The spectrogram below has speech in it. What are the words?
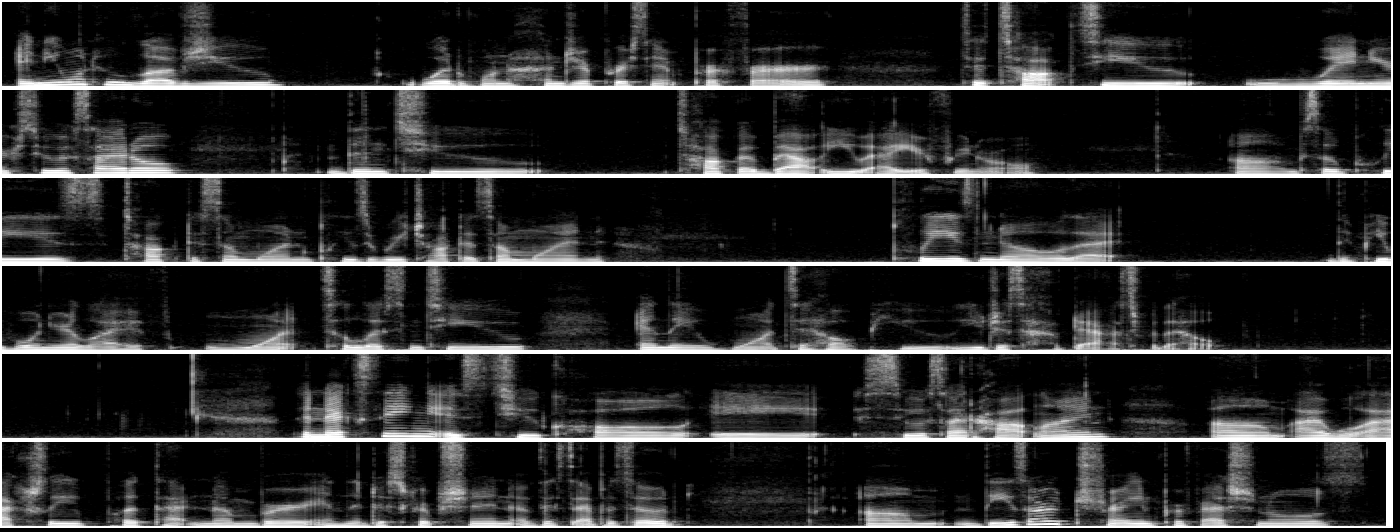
anyone who loves you would 100% prefer to talk to you when you're suicidal than to talk about you at your funeral. Um, so please talk to someone, please reach out to someone. Please know that the people in your life want to listen to you and they want to help you. You just have to ask for the help. The next thing is to call a suicide hotline. Um, I will actually put that number in the description of this episode. Um, these are trained professionals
